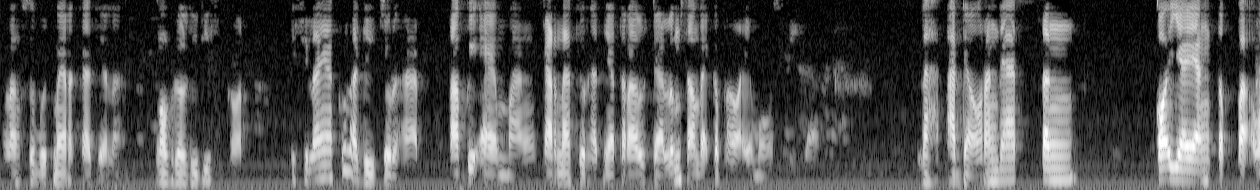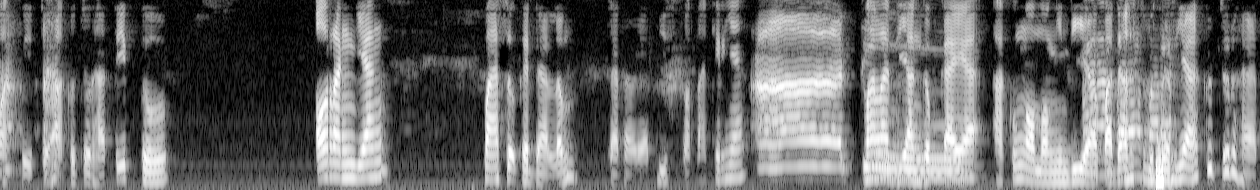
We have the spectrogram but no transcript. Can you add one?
Langsung sebut merek aja lah. Ngobrol di Discord. Istilahnya aku lagi curhat tapi emang karena curhatnya terlalu dalam sampai ke bawah emosi. Kan. lah ada orang dateng. Kok ya yang tepat waktu itu aku curhat itu? Orang yang masuk ke dalam cara lihat Discord. Akhirnya Aduh. malah dianggap kayak aku ngomongin dia Parah, padahal parah, sebenarnya aku curhat.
